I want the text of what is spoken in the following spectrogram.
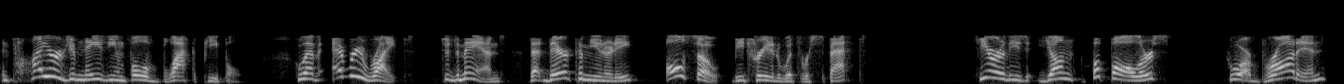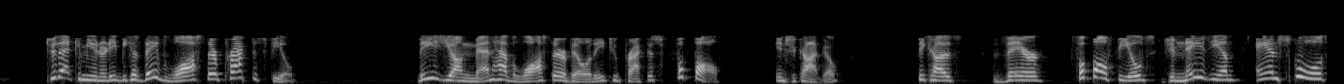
entire gymnasium full of black people who have every right to demand that their community also be treated with respect? Here are these young footballers who are brought in to that community because they've lost their practice field. These young men have lost their ability to practice football in Chicago because their football fields, gymnasium, and schools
